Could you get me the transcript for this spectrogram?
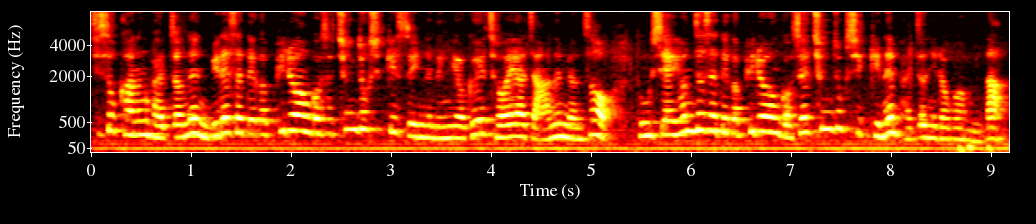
지속 가능 발전은 미래 세대가 필요한 것을 충족시킬 수 있는 능력을 저해하지 않으면서 동시에 현재 세대가 필요한 것을 충족시키는 발전이라고 합니다.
